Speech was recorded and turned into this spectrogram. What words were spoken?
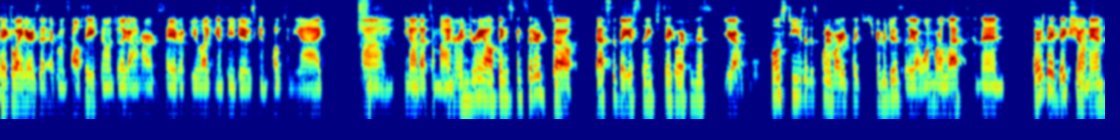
takeaway here is that everyone's healthy. No one's really gotten hurt, save if you like Anthony Davis getting poked in the eye. Um, you know, that's a minor injury, all things considered. So that's the biggest thing to take away from this. You got most teams at this point have already played two scrimmages, so they got one more left. And then Thursday, big show, man.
